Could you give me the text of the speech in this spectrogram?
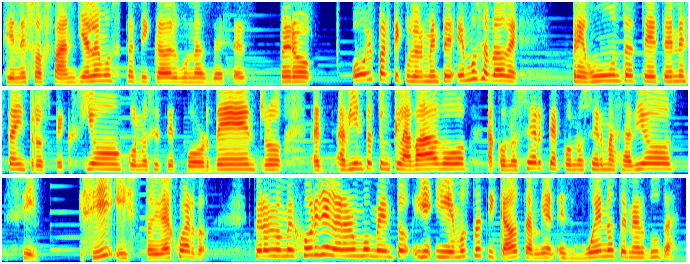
tiene su afán, ya lo hemos platicado algunas veces, pero hoy particularmente hemos hablado de pregúntate, ten esta introspección, conócete por dentro, aviéntate un clavado, a conocerte, a conocer más a Dios. Sí, sí, y estoy de acuerdo. Pero a lo mejor llegará un momento, y, hemos platicado también, es bueno tener dudas,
